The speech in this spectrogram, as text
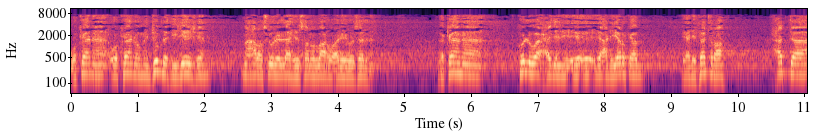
وكان وكانوا من جملة جيش مع رسول الله صلى الله عليه وسلم. فكان كل واحد يعني يركب يعني فترة حتى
